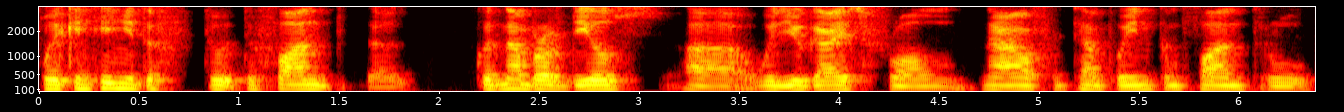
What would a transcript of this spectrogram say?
we continue to, to, to fund a good number of deals uh, with you guys from now from Tempo Income Fund through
